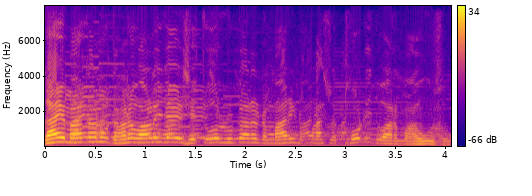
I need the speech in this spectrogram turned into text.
ગાય માતાનું ધણ વાળી જાય છે, ચોર લૂંટારાને મારીને પાછો થોડી જ વારમાં આવું છું.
